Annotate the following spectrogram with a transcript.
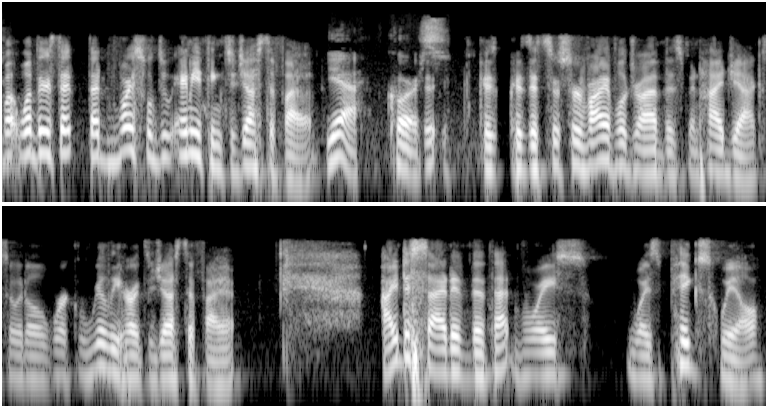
well, well, there's that, that voice will do anything to justify it. Yeah, of course. Because it's a survival drive that's been hijacked, so it'll work really hard to justify it. I decided that that voice was pig squeal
